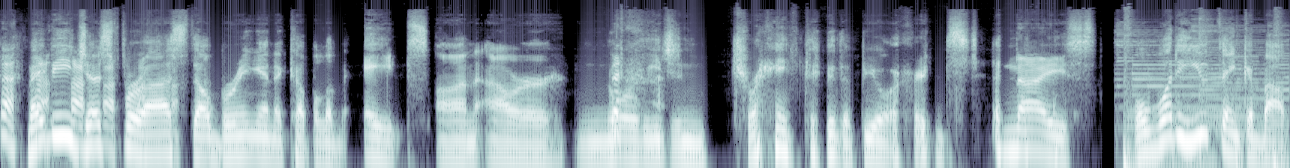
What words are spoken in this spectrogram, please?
Maybe just for us, they'll bring in a couple of apes on our Norwegian train through the fjords. nice. Well, what do you think about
